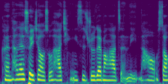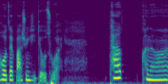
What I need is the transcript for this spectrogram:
可能他在睡觉的时候，他潜意识就在帮他整理，然后稍后再把讯息丢出来。他可能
